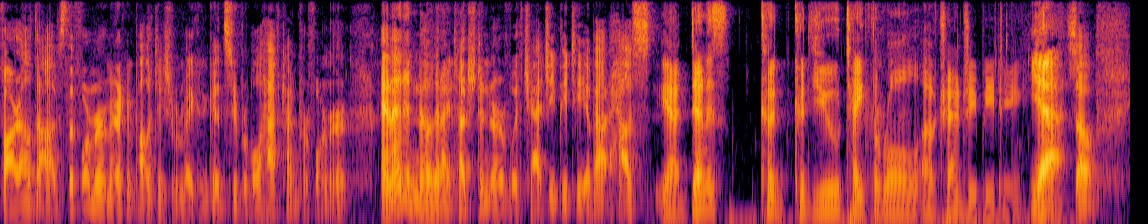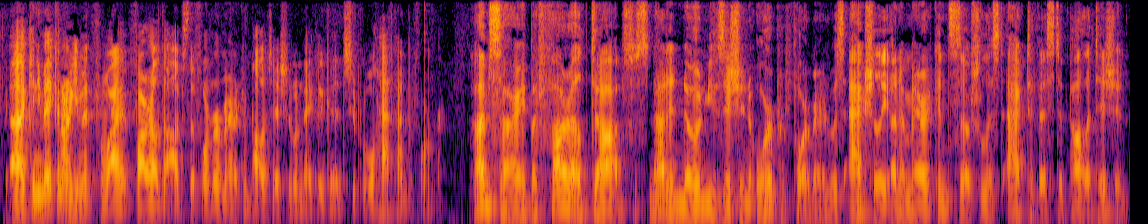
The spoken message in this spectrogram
Farrell Dobbs, the former American politician, would make a good Super Bowl halftime performer? And I didn't know that I touched a nerve with Chat GPT about how. Yeah, Dennis, could could you take the role of Chat GPT? Yeah, So, uh, can you make an argument for why Farrell Dobbs, the former American politician, would make a good Super Bowl halftime performer? I'm sorry, but Farrell Dobbs was not a known musician or performer and was actually an American socialist activist and politician,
